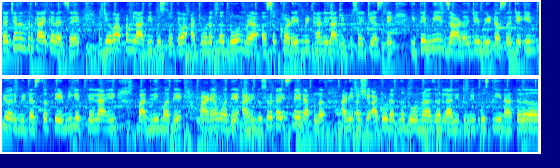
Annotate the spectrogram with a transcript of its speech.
त्याच्यानंतर काय करायचं आहे जेव्हा आपण लादी पुसतो तेव्हा आठवड्यातनं दोन वेळा असं खडे मिठाने लादी पुसायची असते. इथे मी जाडं जे मीठ असतं जे इनप्युअर मीठ असतं ते मी घेतलेलं आहे बादलीमध्ये पाण्यामध्ये आणि दुसरं काहीच नाही टाकलं. आणि अशी आठवड्यातनं दोन वेळा जर लादी तुम्ही पुसली ना तर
